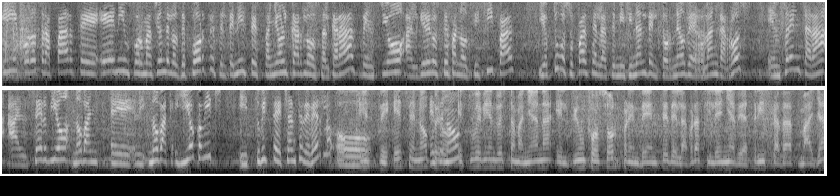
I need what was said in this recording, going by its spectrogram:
Y por otra parte, en información de los deportes, el tenista español Carlos Alcaraz venció al griego Stefano Tsitsipas y obtuvo su pase a la semifinal del torneo de Roland Garros. Enfrentará al serbio Novak, eh, Novak Djokovic. ¿Y tuviste chance de verlo? O... Este, ese no, pero estuve viendo esta mañana el triunfo sorprendente de la brasileña Beatriz Haddad Maya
